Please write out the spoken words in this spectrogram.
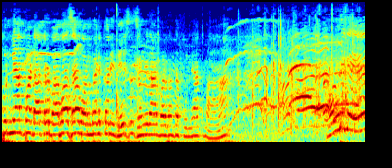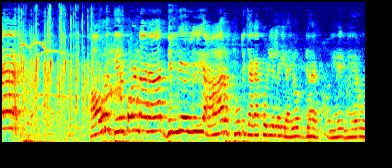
ಪುಣ್ಯಾತ್ಮ ಡಾಕ್ಟರ್ ಬಾಬಾ ಸಾಹೇಬ್ ಅಂಬೇಡ್ಕರ್ ಈ ದೇಶದ ಸಂವಿಧಾನ ಬರೆದಂತ ಪುಣ್ಯಾತ್ಮ ಅವರಿಗೆ ಅವರು ತೀರ್ಕೊಂಡಾಗ ದಿಲ್ಲಿಯಲ್ಲಿ ಆರು ಫೂಟ್ ಜಾಗ ಕೊಡಲಿಲ್ಲ ಈ ಅಯೋಗ್ಯ ನೀರು.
